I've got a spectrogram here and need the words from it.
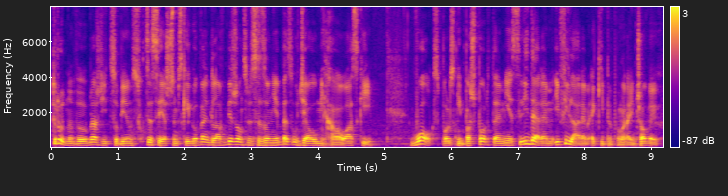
Trudno wyobrazić sobie sukcesy Jastrzębskiego Węgla w bieżącym sezonie bez udziału Michała Łaski. Włoch z polskim paszportem jest liderem i filarem ekipy pomarańczowych.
